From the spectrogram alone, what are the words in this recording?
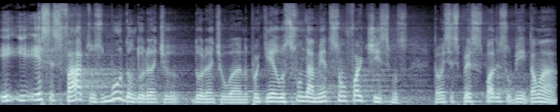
e, e esses fatos mudam durante o, durante o ano, porque os fundamentos são fortíssimos. Então, esses preços podem subir. Então, a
